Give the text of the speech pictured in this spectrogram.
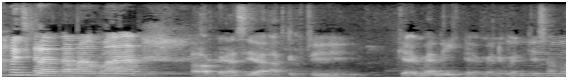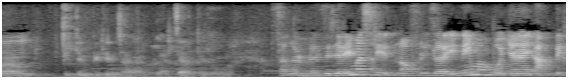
Jualan tanaman. Kalau organisasi ya aktif di GMNI GMNI UNJ sama hmm bikin-bikin sanggar belajar di rumah. Sanggar belajar. Jadi Mas Nofrizal ini mempunyai aktif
